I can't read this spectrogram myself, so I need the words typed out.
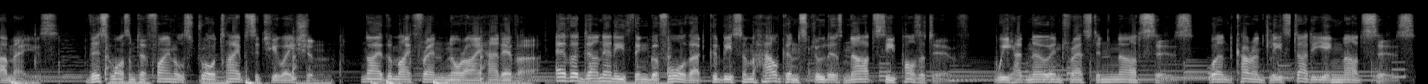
a maze. This wasn't a final straw type situation. Neither my friend nor I had ever, ever done anything before that could be somehow construed as Nazi positive. We had no interest in Nazis, weren't currently studying Nazis,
